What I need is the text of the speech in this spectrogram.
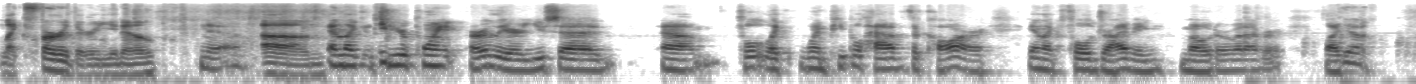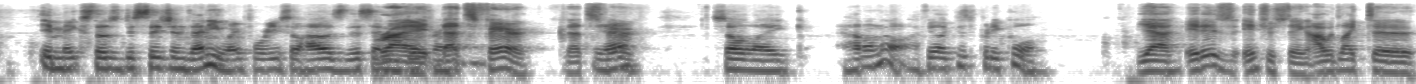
like further, you know? Yeah. Um, and like to your point earlier, you said um, full like when people have the car in like full driving mode or whatever, like yeah. it makes those decisions anyway for you. So how is this right? Different? That's fair. That's yeah. fair. So like I don't know. I feel like this is pretty cool. Yeah, it is interesting. I would like to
